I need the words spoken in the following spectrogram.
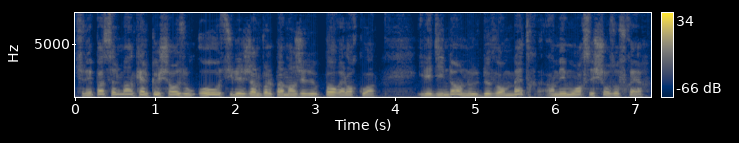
Ce n'est pas seulement quelque chose où, oh, si les gens ne veulent pas manger de porc, alors quoi? Il est dit non, nous devons mettre en mémoire ces choses aux frères,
